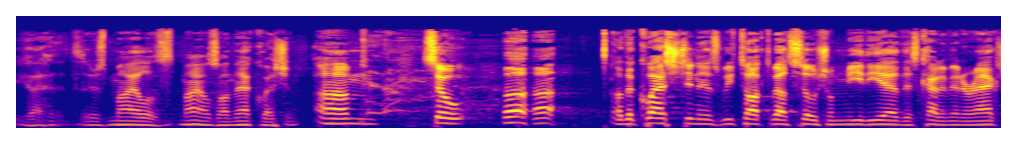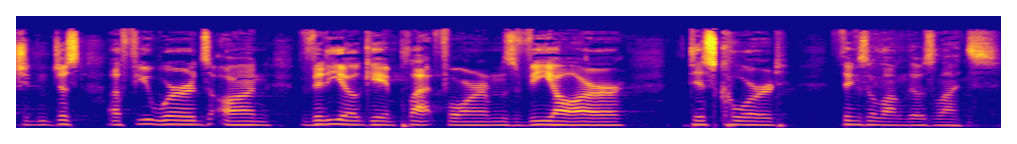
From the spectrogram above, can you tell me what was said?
Yeah, there's miles miles on that question. Um, so uh, the question is, we've talked about social media, this kind of interaction. Just a few words on video game platforms, VR, Discord, things along those lines.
